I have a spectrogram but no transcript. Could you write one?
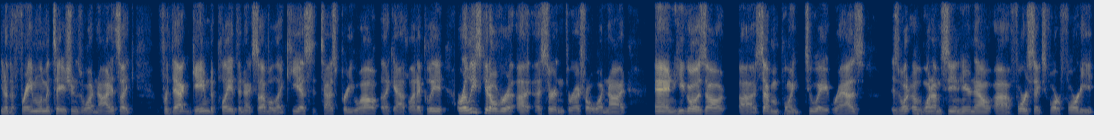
you know the frame limitations, whatnot, it's like for that game to play at the next level, like he has to test pretty well, like athletically, or at least get over a, a certain threshold, whatnot. And he goes out uh, 7.28 RAS is what uh, what I'm seeing here now, uh, 4.6, 440.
